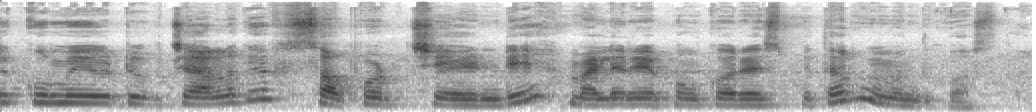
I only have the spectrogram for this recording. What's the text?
ఈ కుమి యూట్యూబ్ ఛానల్కి సపోర్ట్ చేయండి. మళ్ళీ రేపు ఇంకో రెసిపీతో మీ ముందుకు వస్తాను.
